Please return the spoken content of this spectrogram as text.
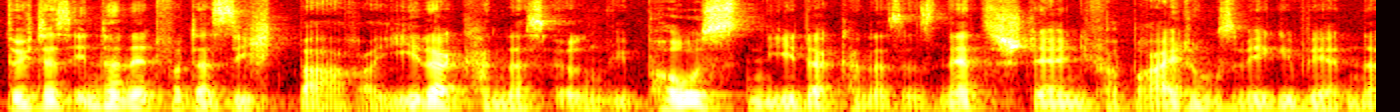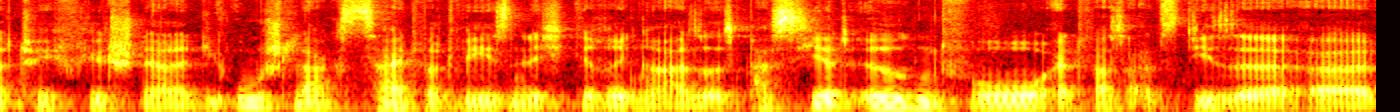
durch das Internet wird das sichtbarer. Jeder kann das irgendwie posten, jeder kann das ins Netz stellen. Die Verbreitungswege werden natürlich viel schneller, die Umschlagszeit wird wesentlich geringer. Also es passiert irgendwo etwas, als diese äh,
